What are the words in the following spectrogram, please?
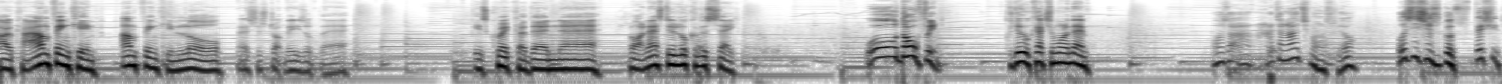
Okay, I'm thinking. I'm thinking lure. Let's just drop these up there. Is quicker than. Uh, right, let's do luck of the sea. Oh, dolphin! Could do catching one of them. I don't know, to be honest. Was this just good fishing?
